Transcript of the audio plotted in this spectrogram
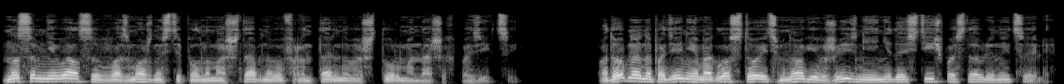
но сомневался в возможности полномасштабного фронтального штурма наших позиций. Подобное нападение могло стоить многих жизней и не достичь поставленной цели.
